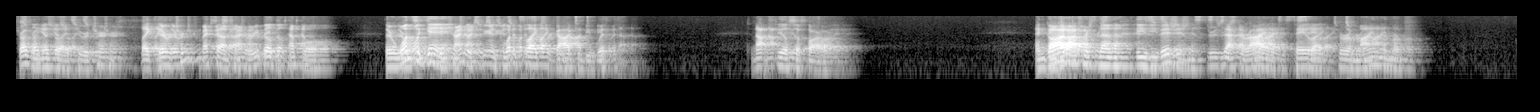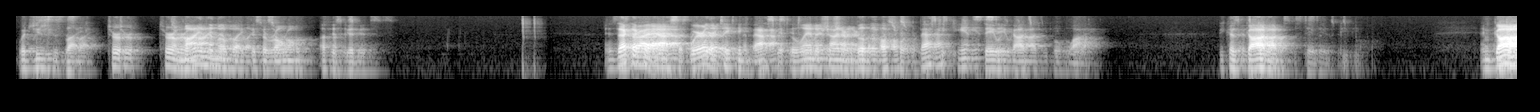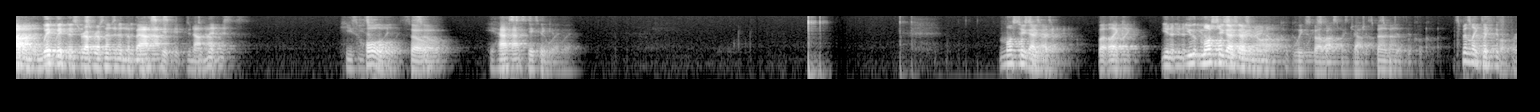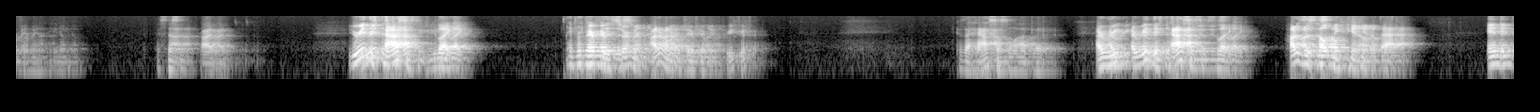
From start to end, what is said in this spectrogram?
struggling Israelites who returned, like they're returning from exile trying to rebuild the temple. They're once again trying to experience what it's like for God to be with them not feel so far away. And God offers them these visions through Zechariah to say, like, to remind them of what Jesus is like, to, to remind them of, like, this aroma of his goodness. And Zechariah asks, like, where are they taking the basket to the land of Shinar to build a house for it? The basket can't stay with God's people. Why? Because God wants to stay with his people. and God and the wickedness represented in the basket do not mix. He's holy, so he has to take it away. Most of you guys already know, but like, you know, you, you, most of you guys already know. A couple weeks ago, I lost my job. It's been difficult. It's been like difficult for me, man. You know, it's not. You read this passage, you like I prepare for this sermon. I don't know why Jeremy like prefect. Because I hassle a lot, but I read I read this passage and it's like, how does this help me, you know, with that? And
